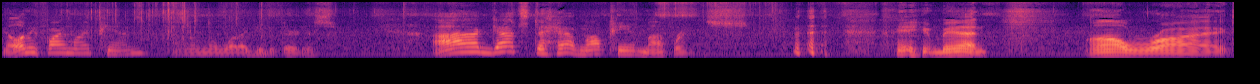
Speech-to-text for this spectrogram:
Now let me find my pen. I don't know what I did, but there it is. I got to have my pen, my friends. Amen. All right.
